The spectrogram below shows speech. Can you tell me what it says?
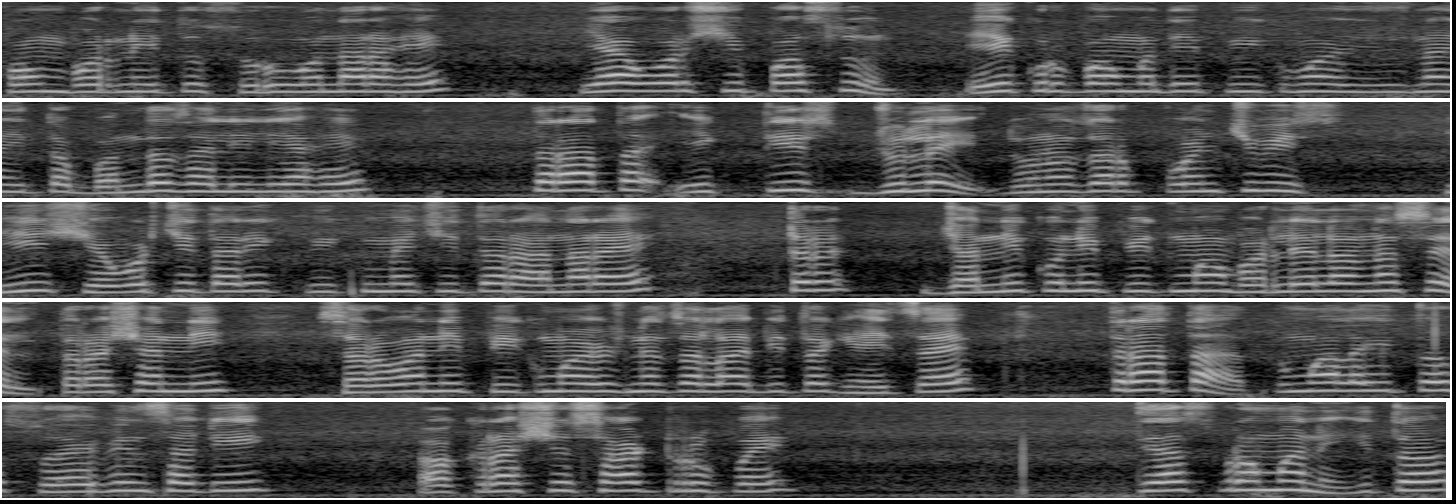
फॉर्म भरणे इथं सुरू होणार आहे. या वर्षीपासून एक रुपयामध्ये पीक विमा योजना इथं बंद झालेली आहे. तर आता एकतीस जुलै दोन हजार पंचवीस ही शेवटची तारीख पीक विम्याची इथं राहणार आहे. तर ज्यांनी कोणी पीकमा भरलेला नसेल तर अशांनी सर्वांनी पीकमा योजनेचा लाभ इथं घ्यायचा आहे. तर आता तुम्हाला इथं सोयाबीनसाठी अकराशे साठ रुपये. त्याचप्रमाणे इथं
